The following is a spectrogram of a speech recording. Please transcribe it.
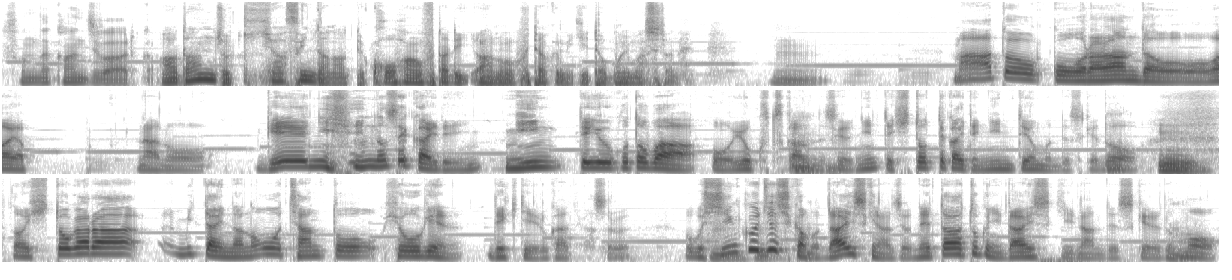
そんな感じはあるか。あ男女聞きやすいんだなって後半2人あの2組聞いて思いましたねうん。まあ、あとこうラランダオはやっあの芸人の世界で「人」っていう言葉をよく使うんですけど、人って人って書いて人って読むんですけど、うんその人柄みたいなのをちゃんと表現できている感じがする。僕、真空ジェシカも大好きなんですよ。ネタは特に大好きなんですけれども、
